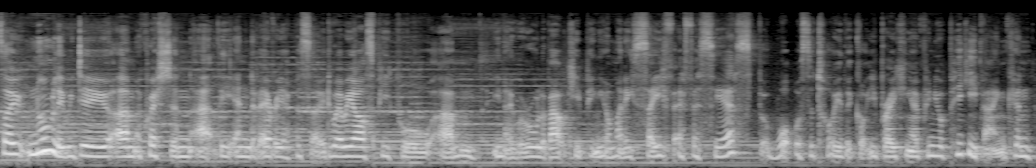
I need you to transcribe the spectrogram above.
So normally we do um, a question at the end of every episode where we ask people, um, you know, we're all about keeping your money safe, FSCS, but what was the toy that got you breaking open your piggy bank? And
